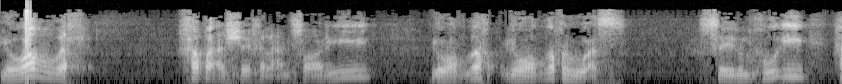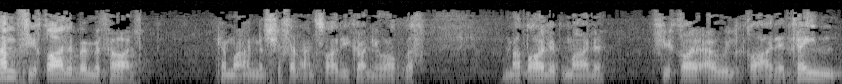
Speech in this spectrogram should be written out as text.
ويوضح خطأ الشيخ الأنصاري يوضح يوضحه السيد الخوئي هم في قالب مثال. كما أن الشيخ الأنصاري كان يوضح مطالب ماله في أو القاعدتين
